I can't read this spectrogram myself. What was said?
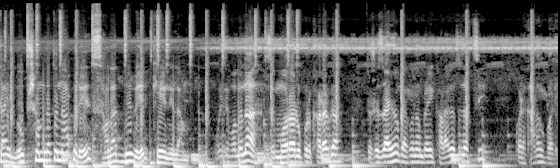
তাই লোভ সামলাতে না পেরে সালাদ ভেবে খেয়ে নিলাম। ওই যে বলে না যে মরার উপর খাড়ার গা। তো সে যাই হোক এখন আমরা এই খাড়া গাছে যাচ্ছি। কটা খাড়াও পারি।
